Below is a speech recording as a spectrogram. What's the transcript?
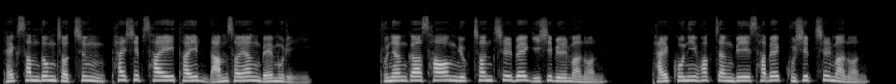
103동 저층 84A 타입 남서양 매물이 분양가 4억 6,721만원, 발코니 확장비 497만원,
